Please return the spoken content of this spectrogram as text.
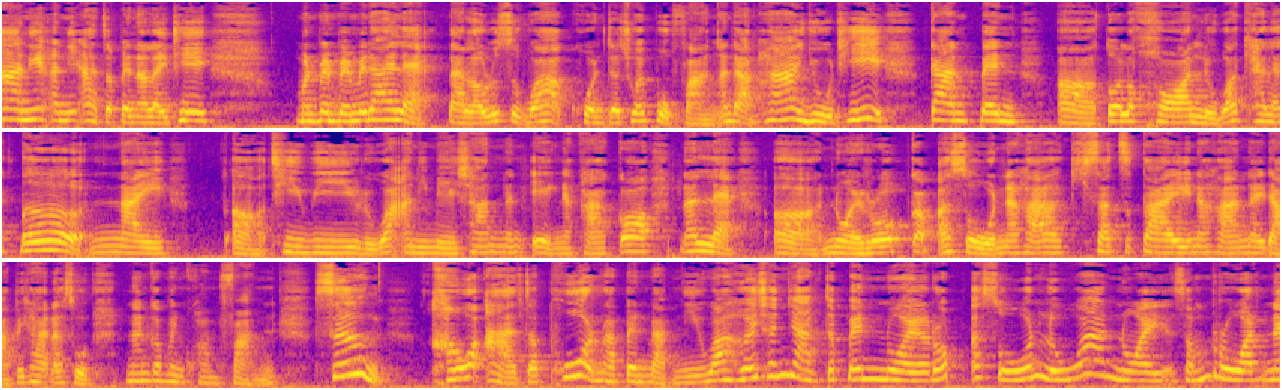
5 นี่อันนี้อาจจะเป็นอะไรที่มันเป็นไปไม่ได้แหละ แต่เรารู้สึกว่าควรจะช่วยปลูกฝัง อันดับ 5 อยู่ที่การเป็นตัวละครหรือว่า character ใน ทีวีหรือว่าแอนิเมชันนั่นเองนะคะ ก็นั่นแหละหน่วยรบกับอสูรนะคะ鬼殺隊 นะคะ ในดาบพิฆาตอสูรนั่นก็เป็นความฝัน ซึ่งเขาอาจจะพูดมาเป็นแบบนี้ว่า เฮ้ย ฉันอยากจะเป็นหน่วยรบอสูรหรือว่าหน่วยสำรวจใน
